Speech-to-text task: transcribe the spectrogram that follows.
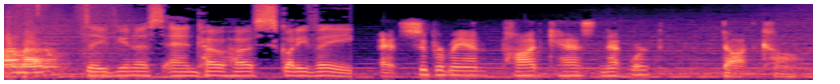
I'm Adam, Steve Younis and co-host Scotty V. at SupermanPodcastNetwork.com.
